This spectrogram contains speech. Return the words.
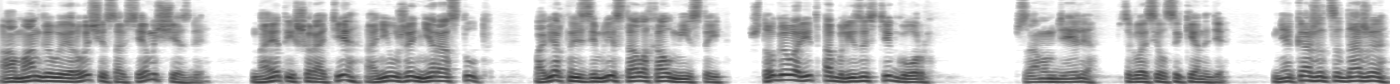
а манговые рощи совсем исчезли. На этой широте они уже не растут». Поверхность земли стала холмистой, что говорит о близости гор. «В самом деле», — согласился Кеннеди, — «мне кажется даже,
